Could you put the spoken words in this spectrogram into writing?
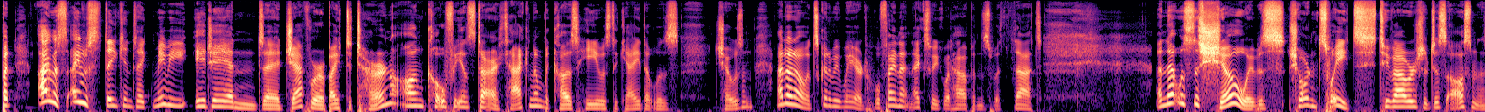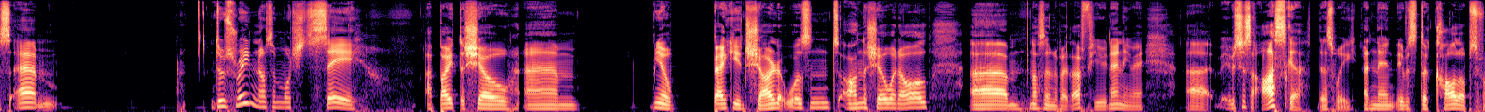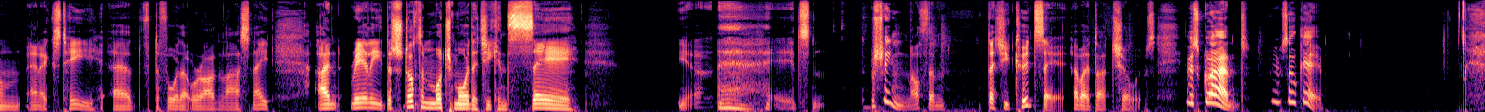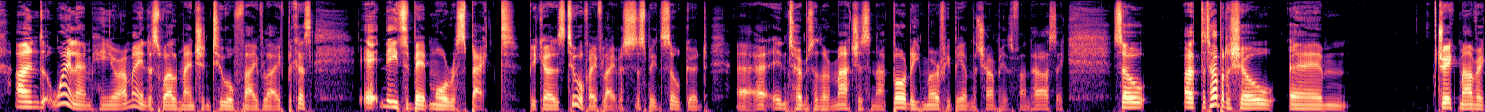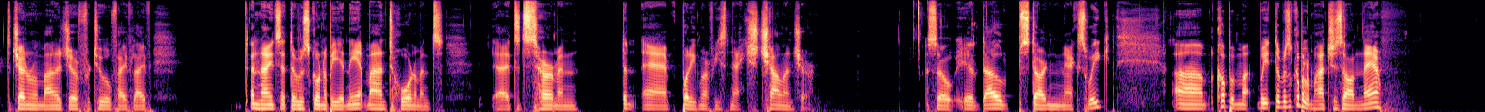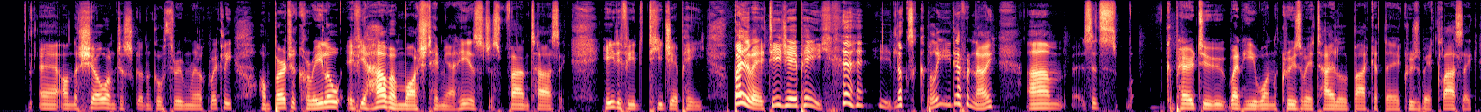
but I was I was thinking like maybe AJ and uh, Jeff were about to turn on Kofi and start attacking him because he was the guy that was chosen. I don't know. It's going to be weird. We'll find out next week what happens with that. And that was the show. It was short and sweet. Two hours of just awesomeness. Um, there's really nothing much to say about the show. Um, you know, Becky and Charlotte wasn't on the show at all. Um, nothing about that feud anyway. Uh, it was just Asuka this week, and then it was the call ups from NXT, uh, the four that were on last night. And really, there's nothing much more that you can say. Yeah, it's really nothing that you could say about that show. It was it was grand. It was okay. And while I'm here, I might as well mention 205 Live because it needs a bit more respect. Because 205 Live has just been so good uh, in terms of their matches and that. Buddy Murphy being the champion is fantastic. So at the top of the show, um, Drake Maverick, the general manager for 205 Live, announced that there was going to be an eight man tournament uh, to determine the, uh, Buddy Murphy's next challenger. So it'll, that'll start next week. Um, a couple of ma- wait, there was a couple of matches on there. Uh, on the show, I'm just going to go through them real quickly. Humberto Carrillo, if you haven't watched him yet, he is just fantastic. He defeated TJP. By the way, TJP, he looks completely different now. Um, since compared to when he won the cruiserweight title back at the cruiserweight classic.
